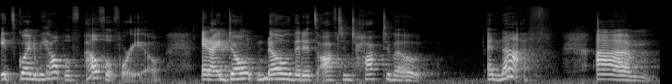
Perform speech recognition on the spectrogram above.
it's going to be helpful, helpful for you. And I don't know that it's often talked about enough. Um,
